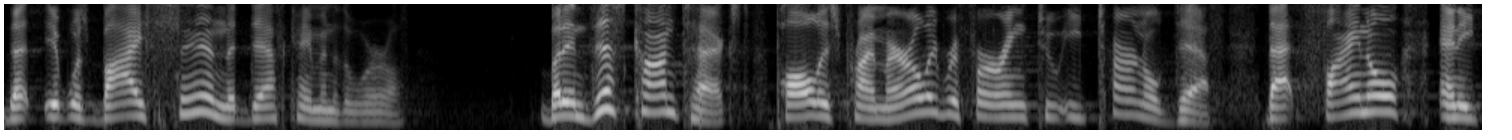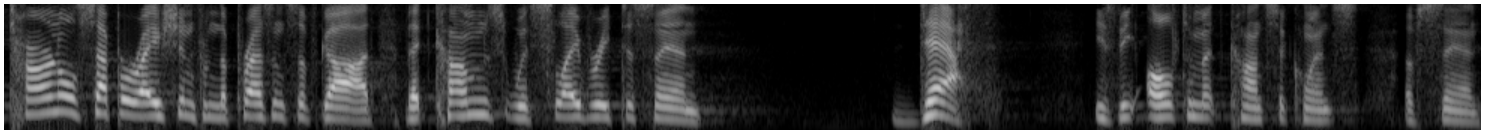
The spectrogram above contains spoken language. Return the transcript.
that it was by sin that death came into the world. But in this context, Paul is primarily referring to eternal death, that final and eternal separation from the presence of God that comes with slavery to sin. Death is the ultimate consequence of sin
